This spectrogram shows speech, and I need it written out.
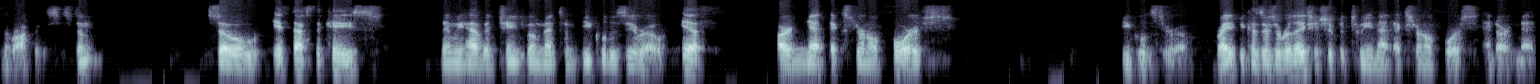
in the rock of the system. So if that's the case, then we have a change momentum equal to zero if our net external force equals zero, right? Because there's a relationship between that external force and our net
